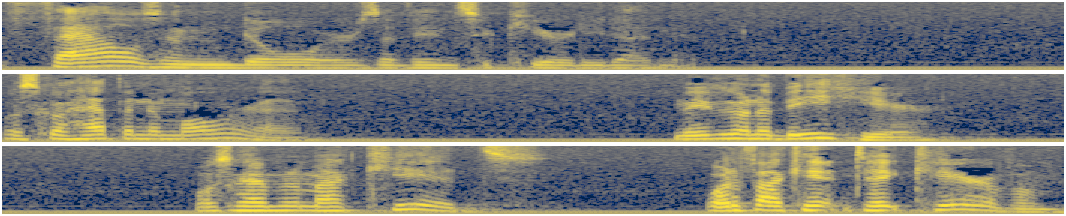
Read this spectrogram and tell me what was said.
thousand doors of insecurity, doesn't it? What's going to happen tomorrow? I'm going to be here. What's going to happen to my kids? What if I can't take care of them?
